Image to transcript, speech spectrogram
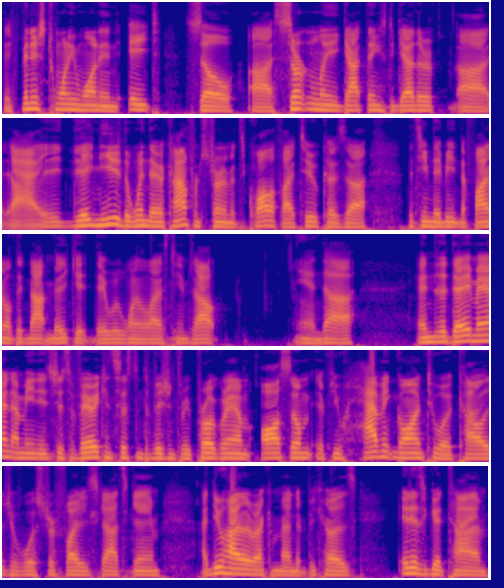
They finished 21 and eight. So uh, certainly got things together. Uh, I, they needed to win their conference tournament to qualify too, because uh, the team they beat in the final did not make it. They were one of the last teams out. And uh, end of the day, man, I mean, it's just a very consistent Division three program. Awesome. If you haven't gone to a College of Wooster Fighting Scots game, I do highly recommend it because it is a good time.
